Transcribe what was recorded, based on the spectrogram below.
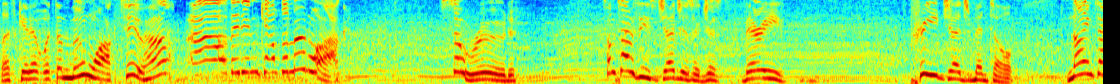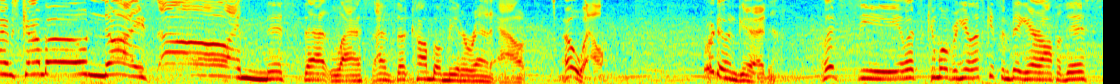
Let's get it with the moonwalk too, huh? Oh, they didn't count the moonwalk. So rude. Sometimes these judges are just very prejudgmental. Nine times combo, nice. Oh, I missed that last. I, the combo meter ran out. Oh well, we're doing good. Let's see. Let's come over here. Let's get some big air off of this.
